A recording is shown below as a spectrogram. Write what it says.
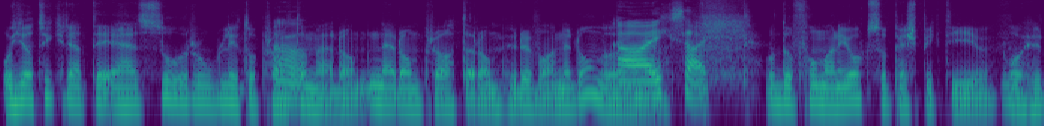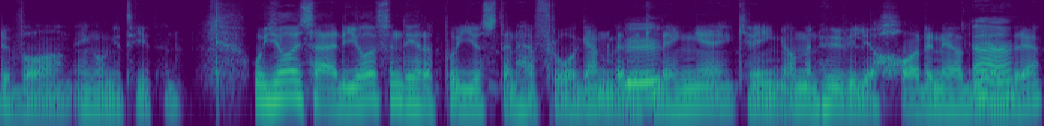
Och jag tycker att det är så roligt att prata Ja. med dem när de pratar om hur det var när de var Ja, unga. exakt. Och då får man ju också perspektiv på hur det var en gång i tiden. Och jag är så här, jag har funderat på just den här frågan väldigt Mm. länge kring ja, men hur vill jag ha det när jag blir Ja. äldre.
